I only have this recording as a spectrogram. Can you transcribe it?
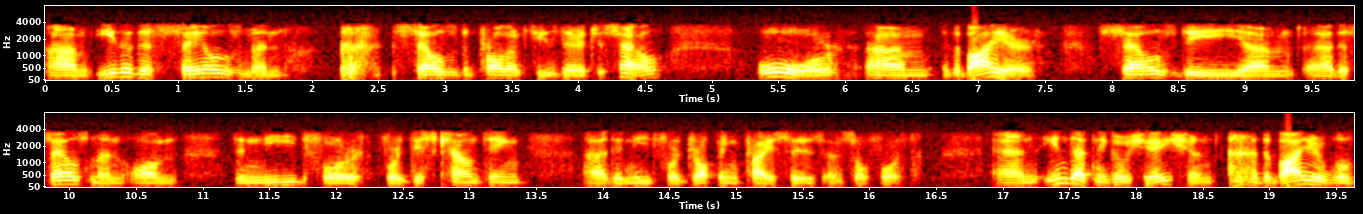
Um, either the salesman sells the product he's there to sell, or um, the buyer sells the um, uh, the salesman on the need for for discounting, uh, the need for dropping prices, and so forth. And in that negotiation, the buyer will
